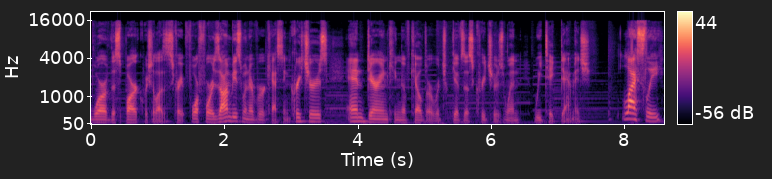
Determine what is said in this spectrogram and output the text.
War of the Spark, which allows us to create 4-4 zombies whenever we're casting creatures, and Darien King of Kjeldor, which gives us creatures when we take damage. Lastly,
